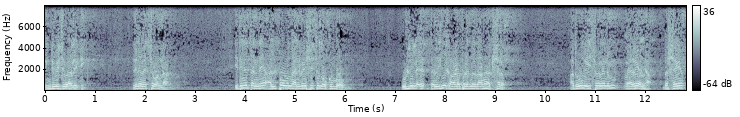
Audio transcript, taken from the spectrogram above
ഇൻഡിവിജ്വാലിറ്റി ഇതിനെ വെച്ചുകൊണ്ടാണ്. ഇതിനെ തന്നെ അല്പം ഒന്ന് അന്വേഷിച്ചു നോക്കുമ്പോൾ ഉള്ളിൽ തെളിഞ്ഞു കാണപ്പെടുന്നതാണ് അക്ഷരം. അതും ഈശ്വരനും വേറെയല്ല. പക്ഷേ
